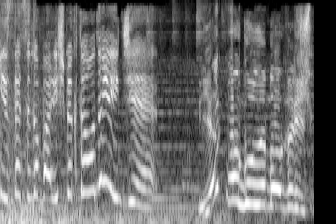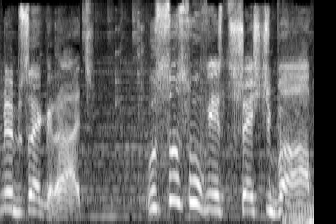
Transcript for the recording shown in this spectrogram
Nie zdecydowaliśmy, kto odejdzie. Jak w ogóle mogliśmy przegrać? U susłów jest sześć bab.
